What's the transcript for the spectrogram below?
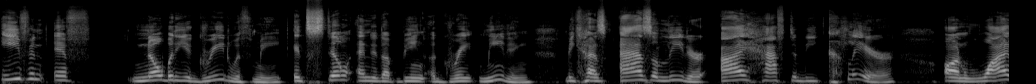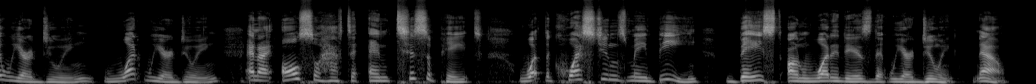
even if nobody agreed with me, it still ended up being a great meeting because as a leader, I have to be clear on why we are doing what we are doing. And I also have to anticipate what the questions may be based on what it is that we are doing. Now,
